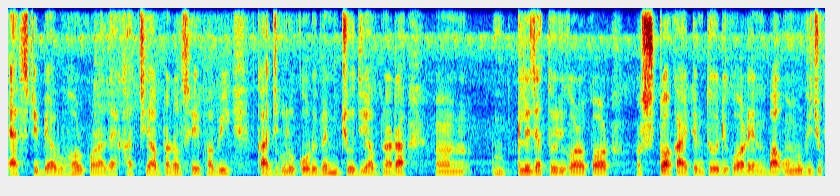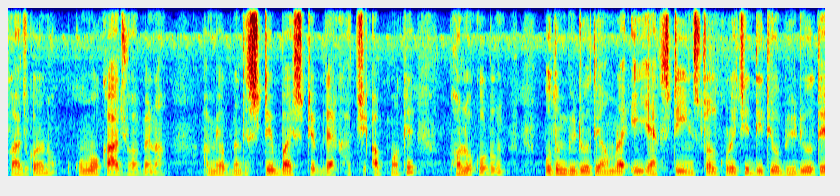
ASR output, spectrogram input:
অ্যাপসটি ব্যবহার করা দেখাচ্ছি, আপনারাও সেইভাবেই কাজগুলো করবেন। যদি আপনারা প্লেজার তৈরি করার পর স্টক আইটেম তৈরি করেন বা অন্য কিছু কাজ করেন, কোনো কাজ হবে না। আমি আপনাদের স্টেপ বাই স্টেপ দেখাচ্ছি, আপনাকে ফলো করুন। প্রথম ভিডিওতে আমরা এই অ্যাপসটি ইনস্টল করেছি, দ্বিতীয় ভিডিওতে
